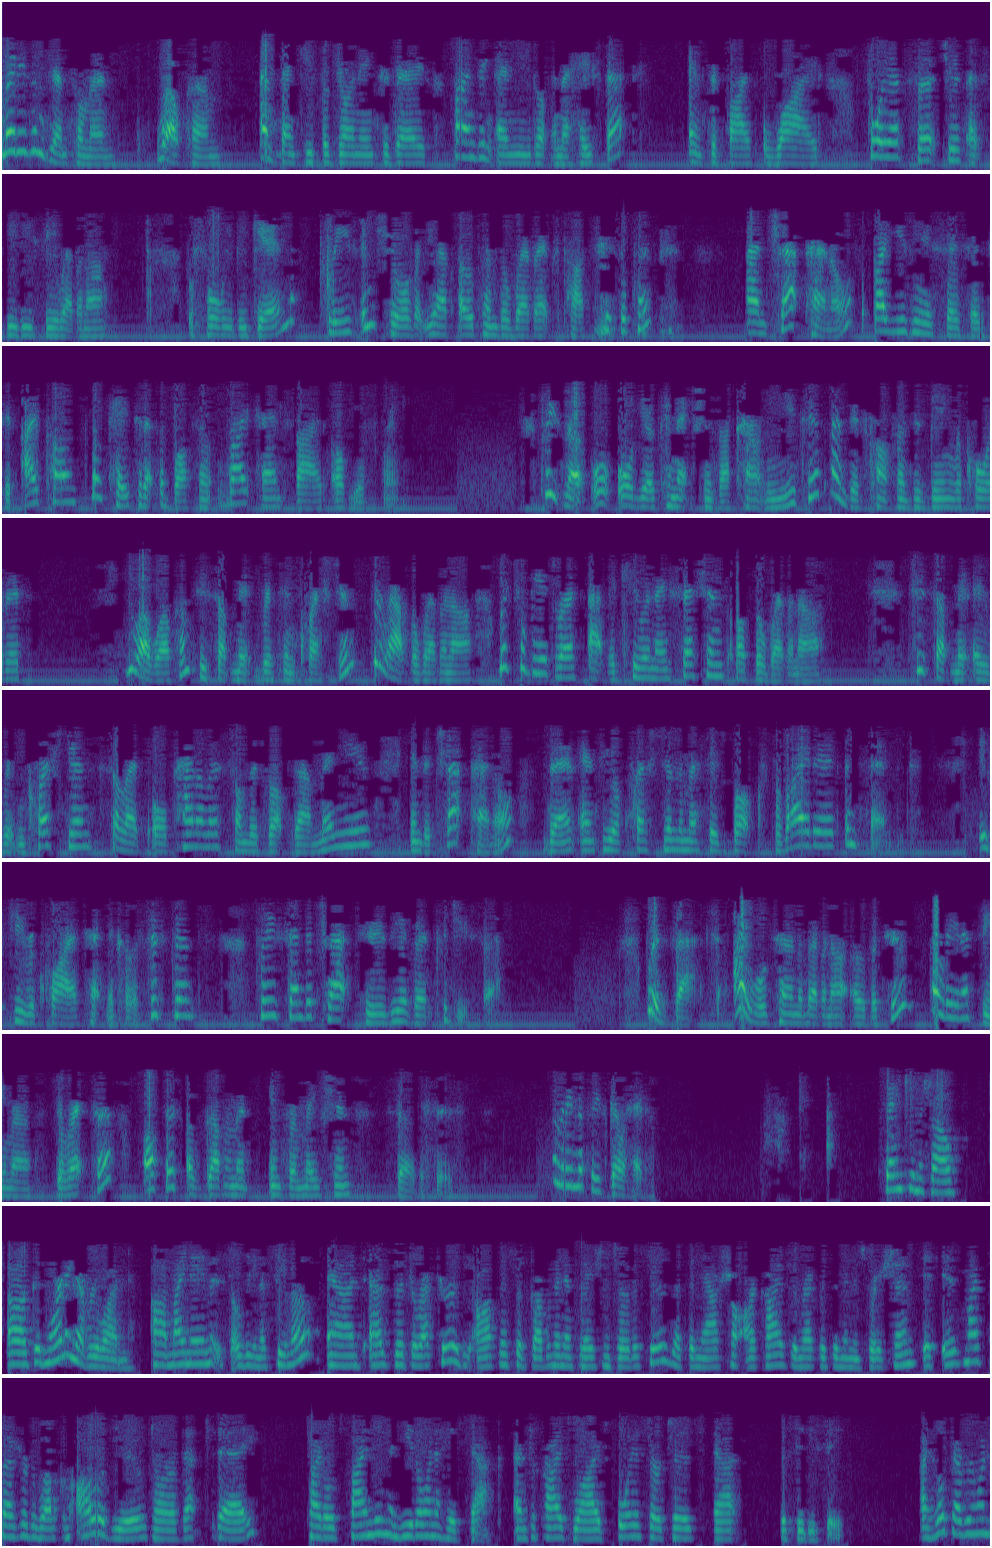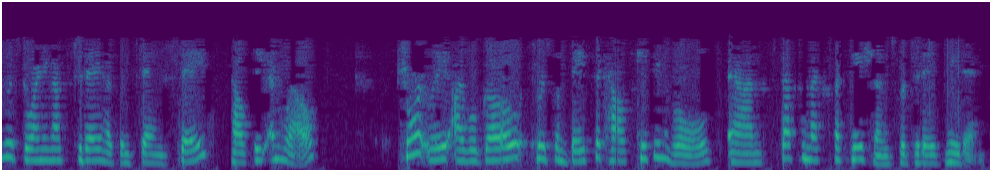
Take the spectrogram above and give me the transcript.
Ladies and gentlemen, welcome, and thank you for joining today's Finding a Needle in a Haystack Enterprise-Wide FOIA Searches at CDC webinar. Before we begin, please ensure that you have opened the WebEx participant and chat panels by using the associated icons located at the bottom right-hand side of your screen. Please note all audio connections are currently muted and this conference is being recorded. You are welcome to submit written questions throughout the webinar, which will be addressed at the Q&A sessions of the webinar. To submit a written question, select all panelists from the drop-down menu in the chat panel, then enter your question in the message box provided and send. If you require technical assistance, please send a chat to the event producer. With that, I will turn the webinar over to Alina Semo, Director, Office of Government Information Services. Alina, please go ahead. Thank you, Michelle. Uh, good morning, everyone. Uh, my name is Alina Semo, and as the Director of the Office of Government Information Services at the National Archives and Records Administration, it is my pleasure to welcome all of you to our event today titled Finding a Needle in a Haystack, Enterprise-Wide FOIA Searches at the CDC. I hope everyone who is joining us today has been staying safe, healthy, and well. Shortly, I will go through some basic housekeeping rules and set some expectations for today's meeting.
